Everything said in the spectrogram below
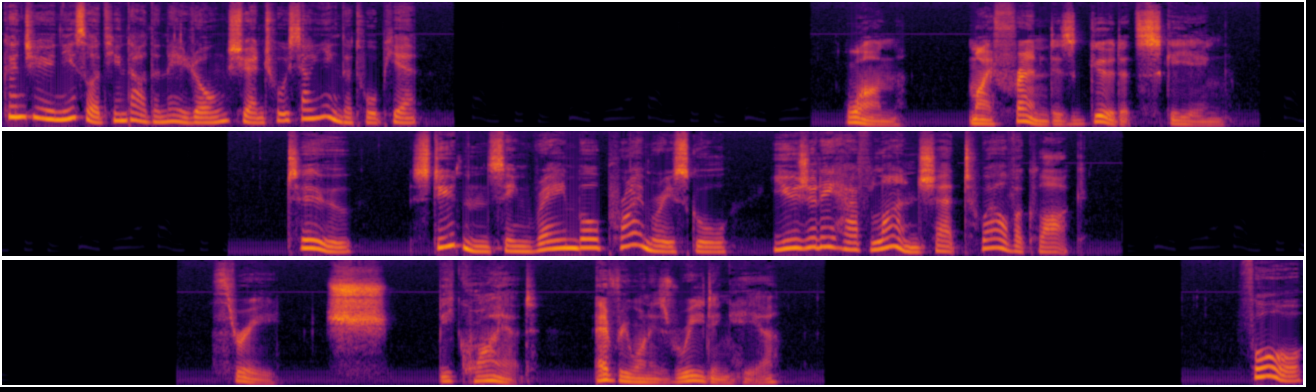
根据你所听到的内容，选出相应的图片。 1. My friend is good at skiing. 2. Students in Rainbow Primary School usually have lunch at 12 o'clock. 3. Shh, be quiet. Everyone is reading here. 4.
